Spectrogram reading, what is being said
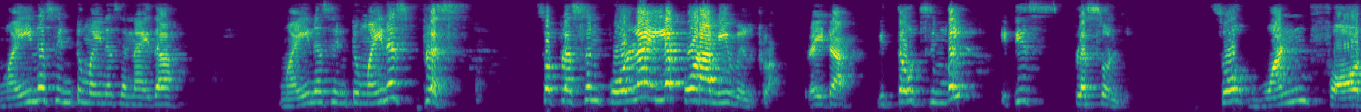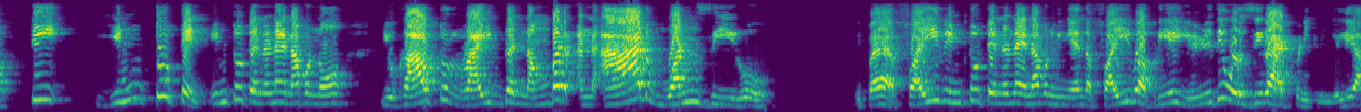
minus into minus என்ன இதா? Minus into minus plus so plus போடலாம் இல்ல போடாமையும் இருக்கலாம் ரைட்டா without symbol it is plus only so one forty into ten into ten என்ன பண்ணும்? You have to write the number and add one zero இப்ப ஃபைவ் இன்டூ டென்னு என்ன பண்ணுவீங்க? இந்த ஃபைவ் அப்படியே எழுதி ஒரு ஜீரோ ஆட் பண்ணிக்குவீங்க இல்லையா?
